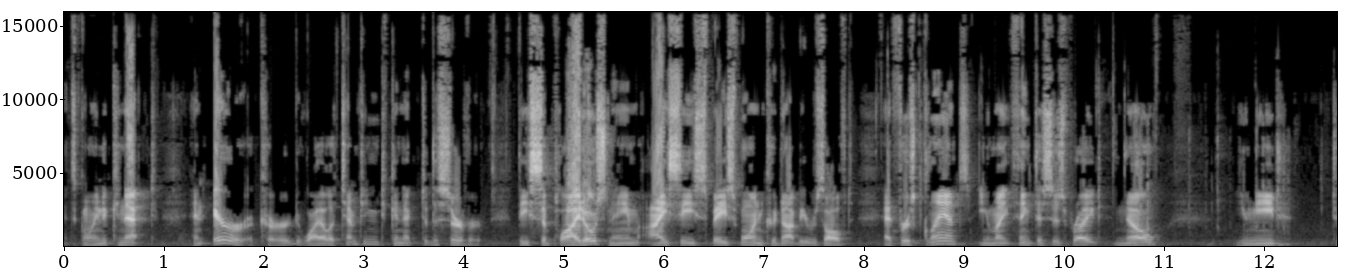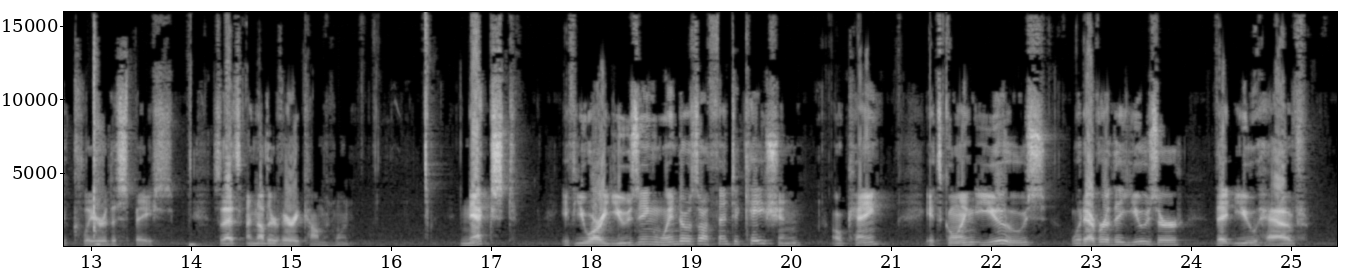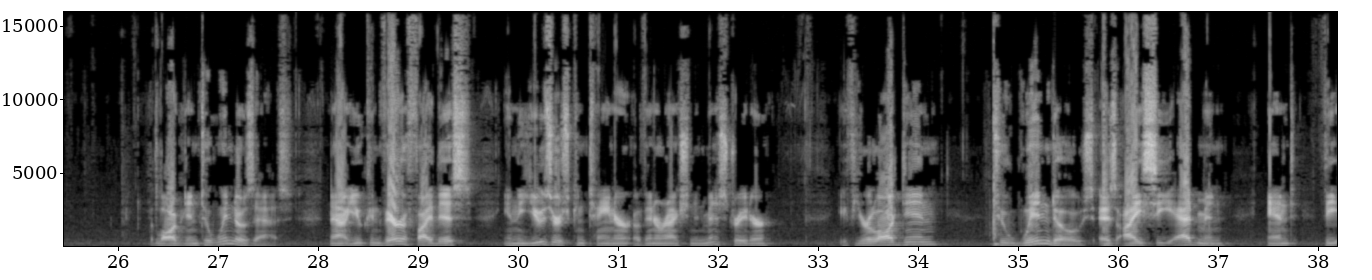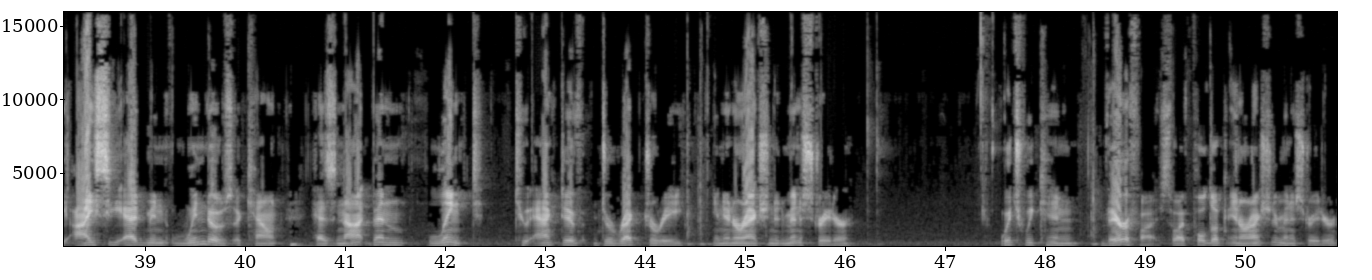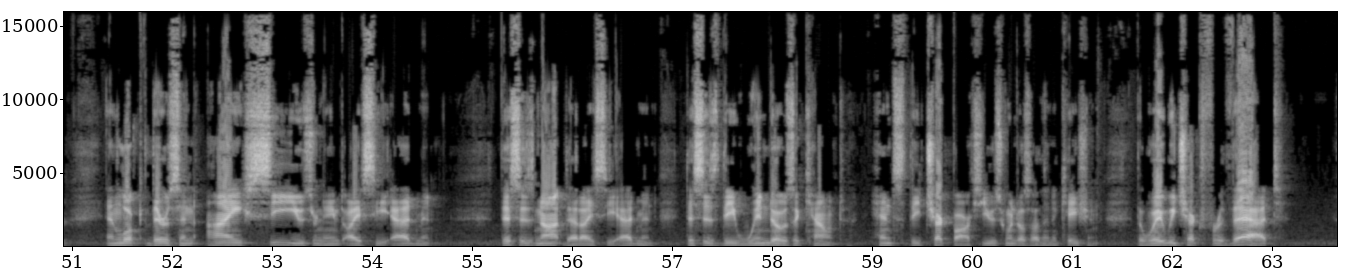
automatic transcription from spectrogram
It's going to connect. An error occurred while attempting to connect to the server. The supplied host name, IC space 1, could not be resolved. At first glance, you might think this is right. No, you need to clear the space. So that's another very common one. Next, if you are using Windows authentication, okay, it's going to use whatever the user that you have logged into Windows as. Now, you can verify this in the users container of Interaction Administrator. If you're logged in to Windows as IC admin and the IC admin Windows account has not been linked to Active Directory in Interaction Administrator, which we can verify. So I've pulled up Interaction Administrator, and look, there's an IC user named IC admin. This is not that IC admin. This is the Windows account, hence the checkbox, use Windows Authentication. The way we check for that,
